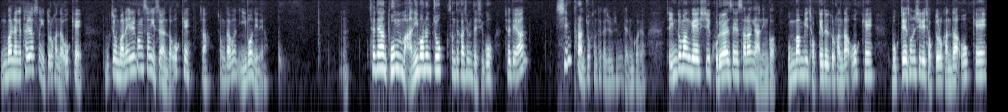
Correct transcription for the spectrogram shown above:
운반량의 탄력성이 있도록 한다. 오케이. 목적 운반에 일관성이 있어야 한다. 오케이. 자, 정답은 2번이네요. 음. 최대한 돈 많이 버는 쪽 선택하시면 되시고 최대한 심플한 쪽 선택해 주시면 되는 거예요. 자, 임도만 계획 시 고려해야 될 사항이 아닌 것. 운반비 적게 들도록 한다. 오케이. 목재 손실이 적도록 한다. 오케이.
